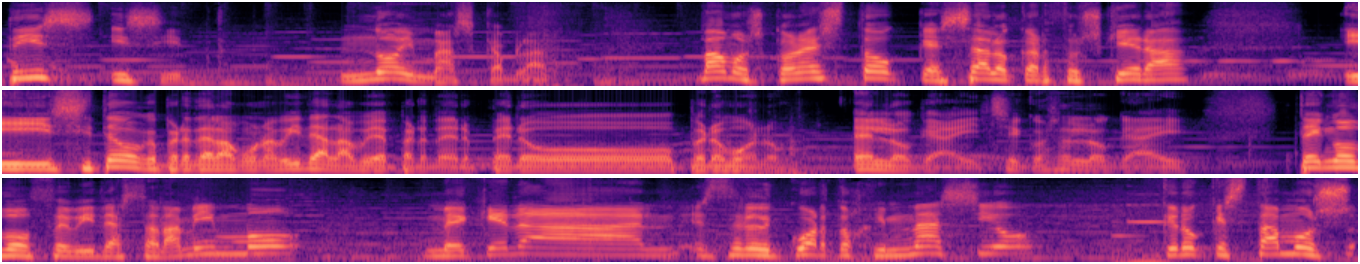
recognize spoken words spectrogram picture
This is it. No hay más que hablar. Vamos con esto, que sea lo que Arzus quiera. Y si tengo que perder alguna vida, la voy a perder. Pero, pero bueno, es lo que hay, chicos, es lo que hay. Tengo 12 vidas ahora mismo. Me quedan... Este es el cuarto gimnasio. Creo que estamos...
